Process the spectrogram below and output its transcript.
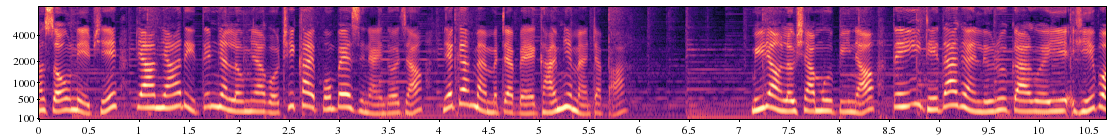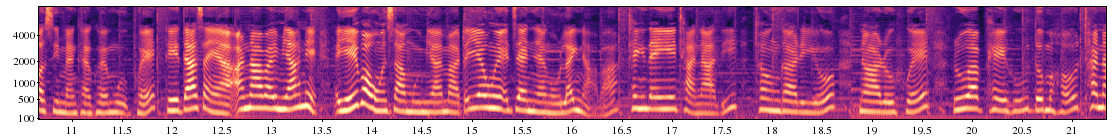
နောက်ဆုံးအနေဖြင့်ပြားများသည့်တင့်မျက်လုံးများကိုထိခိုက်ပွန်းပဲ့စေနိုင်သောကြောင့်မျက်ကပ်မှန်မတက်ဘဲဂိုင်းမြင့်မှန်တက်ပါမိတောင်လှုပ်ရှားမှုပြီးနောက်တင်ဤဒေတာကန်လူလူကာကွယ်ရေးအရေးပေါ်စီမံခန့်ခွဲမှုအဖွဲ့ဒေတာဆိုင်ရာအာဏာပိုင်များနှင့်အရေးပေါ်ဝန်ဆောင်မှုများမှတရားဝင်အကြံဉာဏ်ကိုလိုက်နာပါထိန်းသိမ်းရေးဌာနသည်ထုံဂါရီယိုနာရိုဖွေရူအဖေဟူသို့မဟုတ်ဌာန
